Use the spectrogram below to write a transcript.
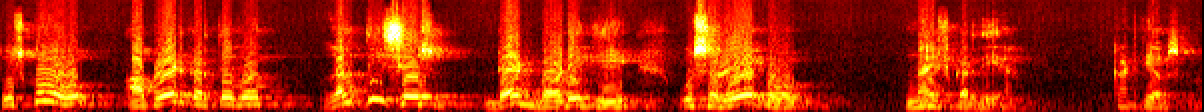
तो उसको ऑपरेट करते वक्त गलती से उस डेड बॉडी की उस रे को नाइफ कर दिया, काट दिया उसको।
